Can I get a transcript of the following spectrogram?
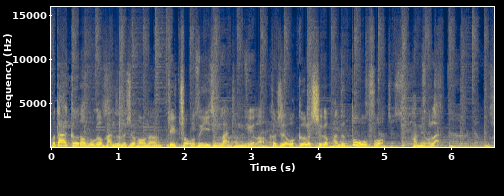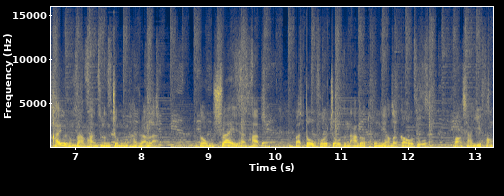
我大概搁到五个盘子的时候呢，这肘子已经烂成泥了。可是我搁了十个盘子，豆腐还没有烂。还有什么办法能证明它软烂？那我们摔一下它呗，把豆腐和肘子拿到同样的高度，往下一放，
